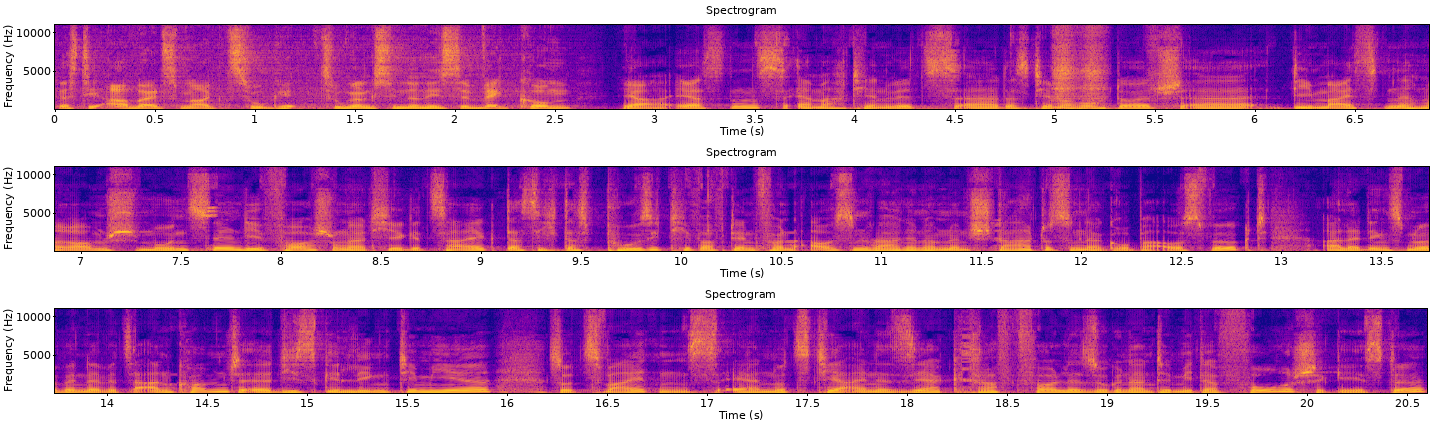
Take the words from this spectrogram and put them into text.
dass die Arbeitsmarktzugangshindernisse wegkommen. Ja, erstens, er macht hier einen Witz, äh, das Thema Hochdeutsch. Äh, die meisten im Raum schmunzeln. Die Forschung hat hier gezeigt, dass sich das positiv auf den von außen wahrgenommenen Status in der Gruppe auswirkt. Allerdings nur, wenn der Witz ankommt. Äh, dies gelingt ihm hier. So zweitens, er nutzt hier eine sehr kraftvolle sogenannte metaphorische Geste.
